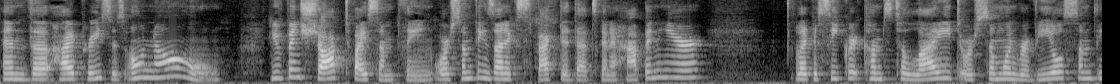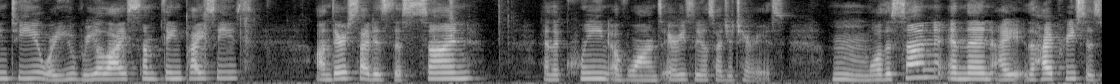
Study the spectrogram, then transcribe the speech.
and the High Priestess. Oh no. You've been shocked by something or something's unexpected that's going to happen here. Like a secret comes to light or someone reveals something to you or you realize something, Pisces. On their side is the Sun and the Queen of Wands, Aries, Leo, Sagittarius. Hmm. Well, the Sun and then I, the High Priestess,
